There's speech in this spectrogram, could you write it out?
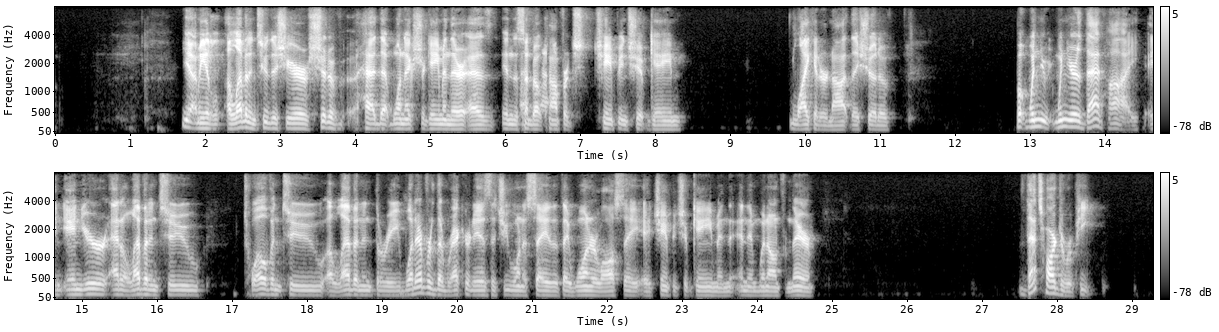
Yeah, I mean, eleven and two this year should have had that one extra game in there as in the Sun Belt Conference championship game. Like it or not, they should have. But when you when you're that high and, and you're at eleven and two, 12 and 2, 11 and 3, whatever the record is that you want to say that they won or lost a, a championship game and, and then went on from there. That's hard to repeat.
